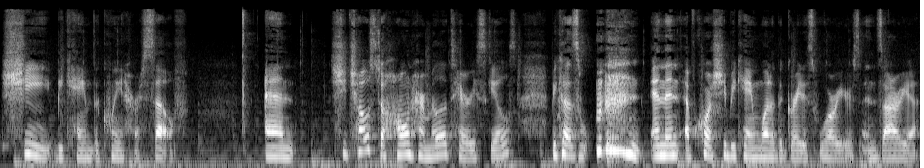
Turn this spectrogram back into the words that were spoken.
she became the queen herself. And she chose to hone her military skills because, and then of course, she became one of the greatest warriors in Zaria.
